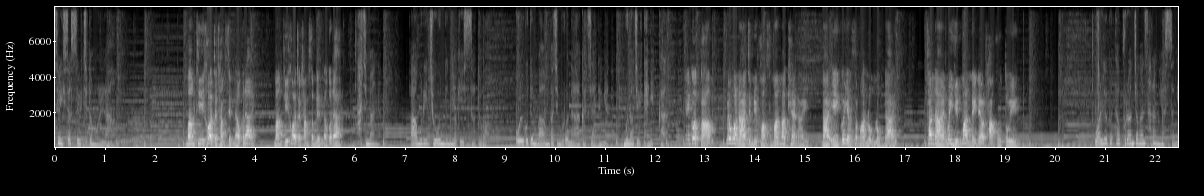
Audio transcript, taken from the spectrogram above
수 있었을지도 몰라. บางทีเขาอาจจะทำเสร็จแล้วก็ได้ บางทีเขาอาจจะทำสำเร็จแล้วก็ได้ 하지만 아무리 좋은 능력이 있어도 올곧은 마음가짐으로 나아가지 않으면 무너질 테니까. ยังไงก็ตาม ไม่ว่านายจะมีความสามารถมากแค่ไหน นายเองก็ยังสามารถล้มลงได้ ถ้านายไม่ยึดมั่นในแนวทางของตัวเอง 원래부터 불안정한 사람이었으니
